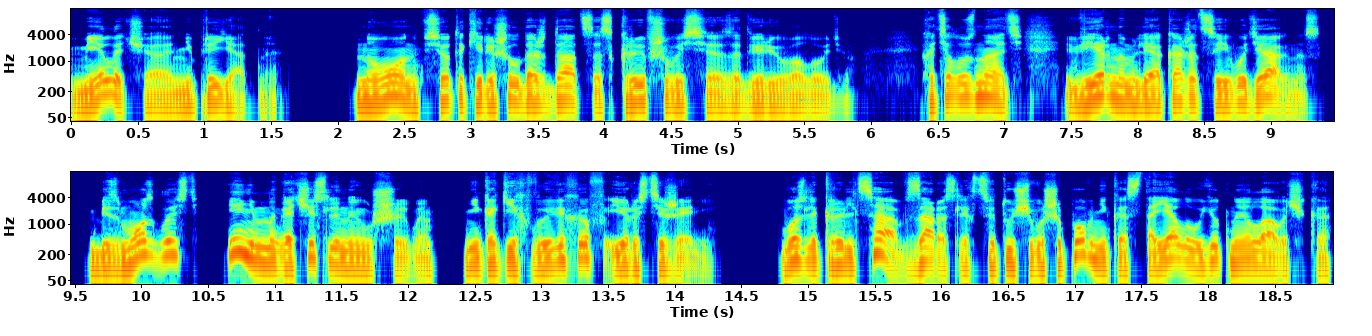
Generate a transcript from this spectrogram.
Мелочь, а неприятная. Но он все-таки решил дождаться скрывшегося за дверью Володю. Хотел узнать, верным ли окажется его диагноз — безмозглость и немногочисленные ушибы, никаких вывихов и растяжений. Возле крыльца, в зарослях цветущего шиповника, стояла уютная лавочка.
